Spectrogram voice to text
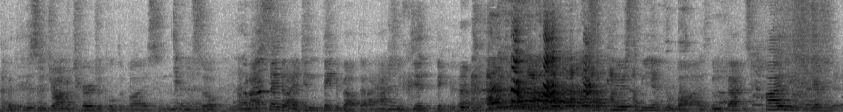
but this is a dramaturgical device, and, and, so when I say that I didn't think about that, I actually did think about it. this appears to be improvised, but in fact it's highly scripted.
